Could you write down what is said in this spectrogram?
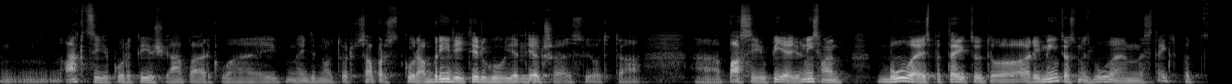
Mm, akcija, kuru tieši jāpērk, vai mēģinot saprast, kurā brīdī tirgu iet mm. iekšā. Es ļoti tā pasīvu pieeju. Un īstenībā būvējot, pat teiktu, to arī mītos mēs būvējam. Es teiktu, pat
